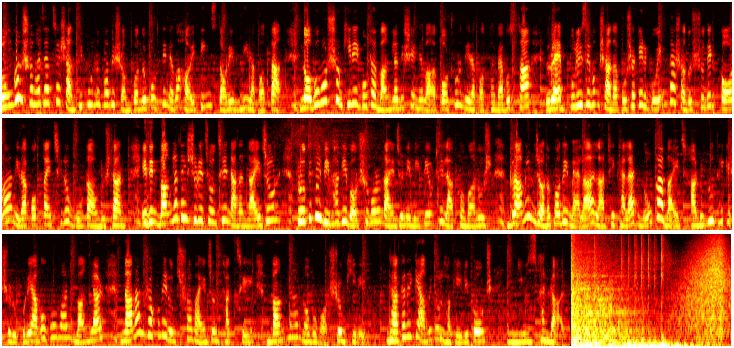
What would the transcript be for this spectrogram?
মঙ্গল শোভাযাত্রা শান্তিপূর্ণভাবে সম্পন্ন করতে নেওয়া হয় তিন স্তরের নিরাপত্তা। নববর্ষ ঘিরে গোটা বাংলাদেশে নেওয়া কঠোর নিরাপত্তা ব্যবস্থা, র্যাব পুলিশ এবং সাদা পোশাকের গোয়েন্দা সদস্যদের কড়া নিরাপত্তায় ছিল গোটা অনুষ্ঠান। এদিন বাংলাদেশ জুড়ে চলছে নানান আয়োজন। প্রতিটি বিভাগে বর্ষবরণ আয়োজনে মেতে ওঠে লাখো মানুষ। গ্রামীণ জনপদে মেলা, লাঠি খেলা, নৌকা বাইচ, হাডুডু থেকে শুরু করে আবহমান বাংলার নানান রকমের উৎসব আয়োজন থাকছে বাংলা নববর্ষ ঘিরে। ঢাকা থেকে আমিনুল হকের রিপোর্ট নিউজ ভ্যানগার্ড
